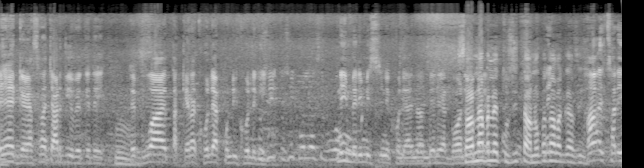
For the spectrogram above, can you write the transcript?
ਇਹ ਗੈਸ ਨਾਲ ਚੜ੍ਹਦੀ ਹੋਵੇ ਕਿਤੇ ਤੇ ਬੂਆ ਧੱਕੇ ਨਾਲ ਖੋਲਿਆ ਕੁੰਡੀ ਖੁੱਲ ਗਈ। ਤੁਸੀਂ ਖੋਲਿਆ ਸੀ ਨਹੀਂ ਮੇਰੀ ਮਿਸੀ ਨੇ ਖੋਲਿਆ ਨਾ ਮੇਰੇ ਅੱਗੋਂ ਸਾਨਾ ਪਹਿਲੇ ਤੁਸੀਂ ਤੁਹਾਨੂੰ ਪਤਾ ਲੱਗਾ ਸੀ। ਹਾਂ ਸਾਰੀ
